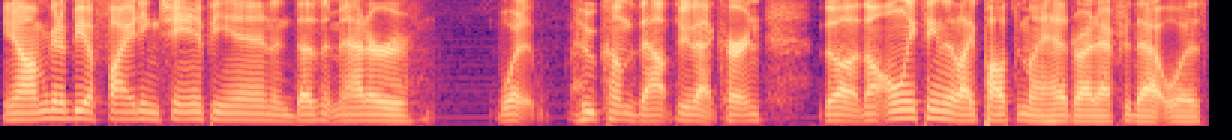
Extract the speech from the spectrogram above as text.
you know, I'm going to be a fighting champion, and doesn't matter what who comes out through that curtain." the The only thing that like popped in my head right after that was,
